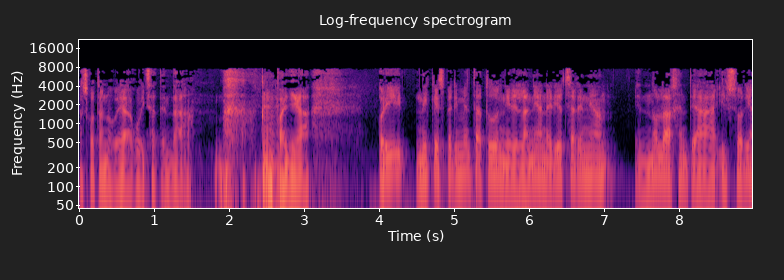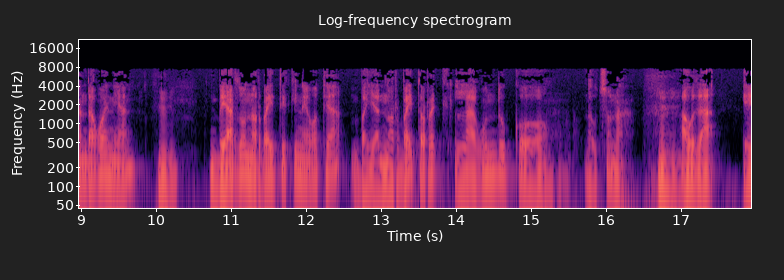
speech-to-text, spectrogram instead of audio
askotan hobea goitzaten da hmm. kompainia. Hori nik esperimentatu nire lanean eriotzarenean, nola jentea hilzorian dagoenean, hmm behar du norbaitekin egotea, baina norbait horrek lagunduko dautzona. Hmm. Hau da, e,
